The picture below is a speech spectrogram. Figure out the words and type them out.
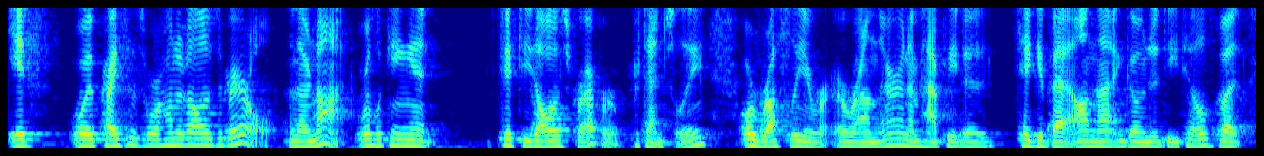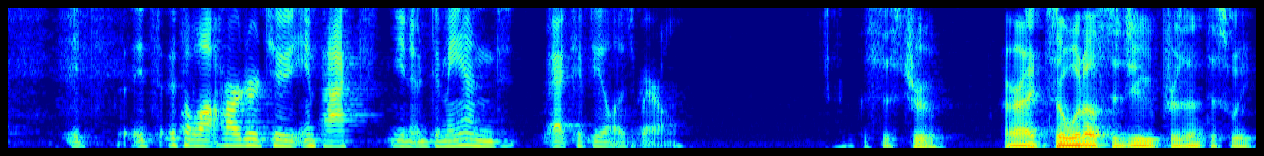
if oil prices were $100 a barrel, and they're not. We're looking at $50 forever potentially, or roughly ar- around there. And I'm happy to take a bet on that and go into details, but it's, it's, it's a lot harder to impact, you know, demand at $50 a barrel. This is true. All right. So, what else did you present this week?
